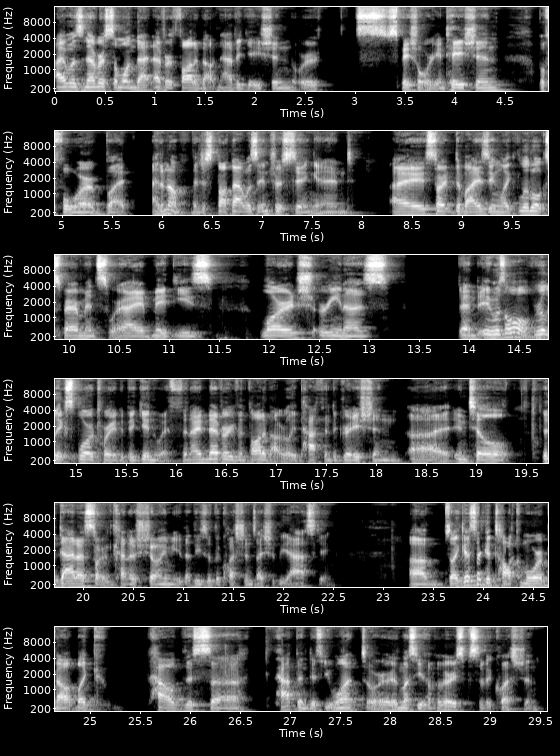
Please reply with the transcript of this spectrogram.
I was never someone that ever thought about navigation or spatial orientation before, but I don't know. I just thought that was interesting. And I started devising like little experiments where I made these large arenas. And it was all really exploratory to begin with. And I never even thought about really path integration uh, until the data started kind of showing me that these are the questions I should be asking. Um, so I guess I could talk more about like how this uh, happened if you want, or unless you have a very specific question.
